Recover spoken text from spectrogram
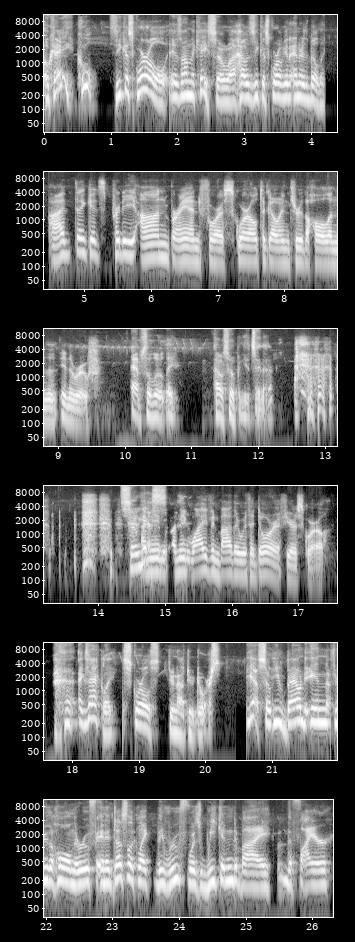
Okay, cool. Zika Squirrel is on the case. So, uh, how is Zika Squirrel going to enter the building? I think it's pretty on brand for a squirrel to go in through the hole in the in the roof. Absolutely. I was hoping you'd say that. So, yes. I mean, I mean, why even bother with a door if you're a squirrel? exactly. Squirrels do not do doors. Yeah, so you bound in through the hole in the roof, and it does look like the roof was weakened by the fire.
